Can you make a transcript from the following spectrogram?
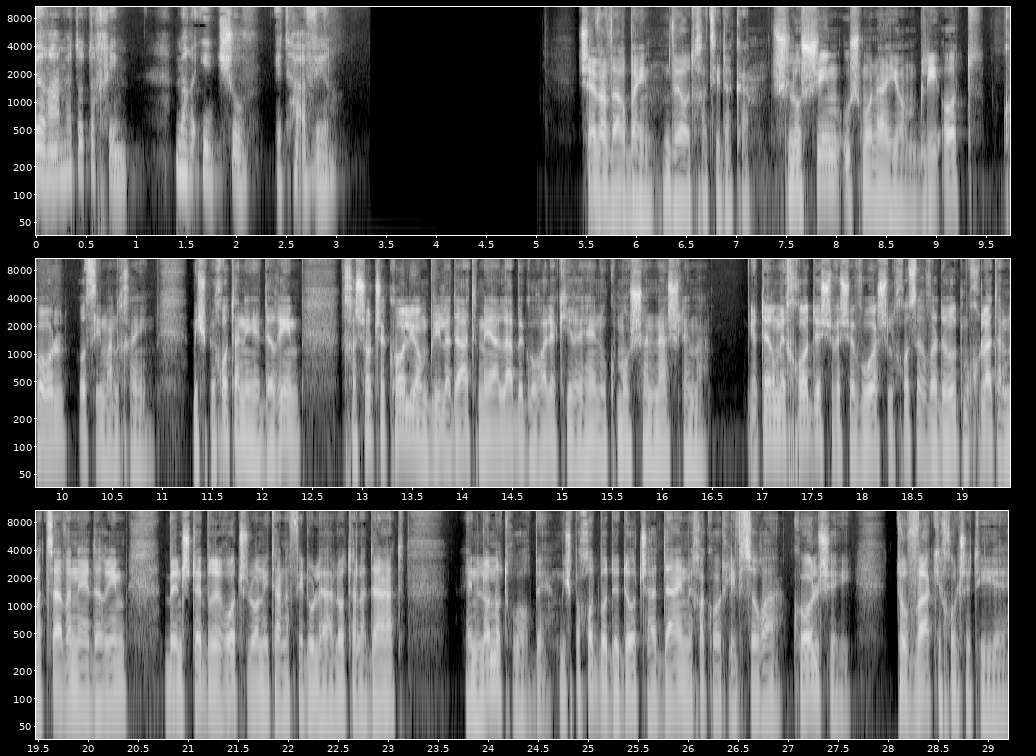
ורם התותחים מרעיד שוב את האוויר. שבע וארבעים, ועוד חצי דקה. שלושים ושמונה יום, בלי אות, קול או סימן חיים. משפחות הנעדרים חשות שכל יום בלי לדעת מה עלה בגורל יקיריהן הוא כמו שנה שלמה. יותר מחודש ושבוע של חוסר ודאות מוחלט על מצב הנעדרים, בין שתי ברירות שלא ניתן אפילו להעלות על הדעת. הן לא נותרו הרבה, משפחות בודדות שעדיין מחכות לבשורה כלשהי, טובה ככל שתהיה,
